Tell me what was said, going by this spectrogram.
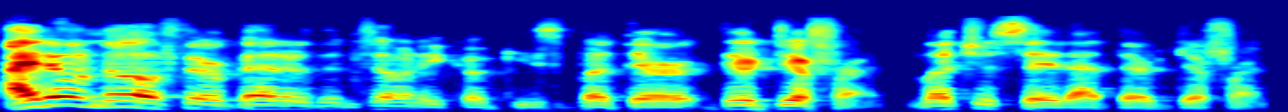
I don't know if they're better than Tony cookies, but they're they're different. Let's just say that they're different.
